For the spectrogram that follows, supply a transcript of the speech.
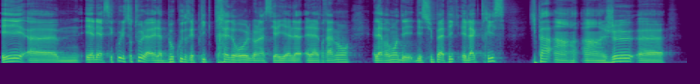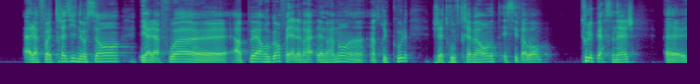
Et, euh, et elle est assez cool. Et surtout, elle a, beaucoup de répliques très drôles dans la série. Elle a, vraiment, elle a vraiment des, super répliques. Et l'actrice, je sais pas, un, un jeu à la fois très innocent et à la fois euh, un peu arrogant. Enfin, elle a, vraiment un, truc cool. Je la trouve très marrante. Et c'est vraiment tous les personnages. euh,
